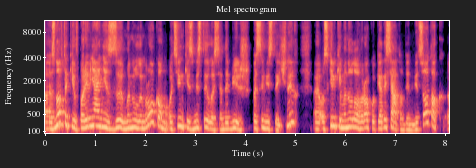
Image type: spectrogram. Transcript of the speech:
Е, Знов таки, в порівнянні з минулим роком оцінки змістилися до більш песимістичних, е, оскільки минулого року 51% е,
